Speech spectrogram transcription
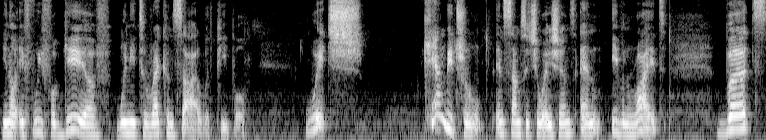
you know, if we forgive, we need to reconcile with people, which can be true in some situations and even right. But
